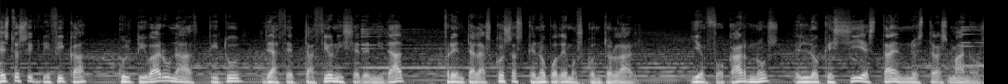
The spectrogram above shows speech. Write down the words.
Esto significa cultivar una actitud de aceptación y serenidad frente a las cosas que no podemos controlar y enfocarnos en lo que sí está en nuestras manos,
